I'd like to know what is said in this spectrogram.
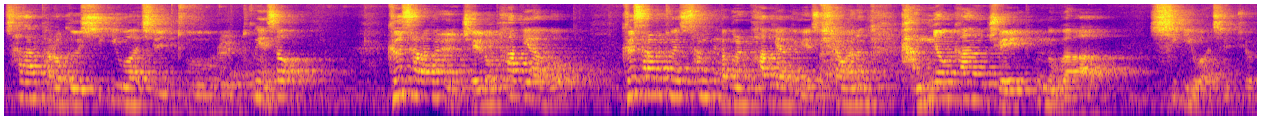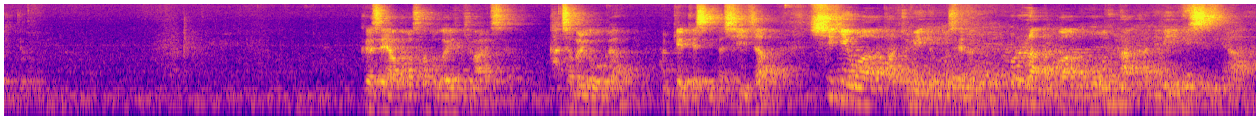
사단은 바로 그 시기와 질투를 통해서 그 사람을 죄로 파괴하고 그 사람을 통해서 상대방을 파괴하기 위해서 사용하는 강력한 죄의 통로가 시기와 질투였기 때문입니다. 그래서 야고보 사도가 이렇게 말했어요. 같이 한번 읽어볼까요? 함께 읽겠습니다. 시작. 시기와 다툼이 있는 곳에는 혼란과 모든 악한 일이 있습니다.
